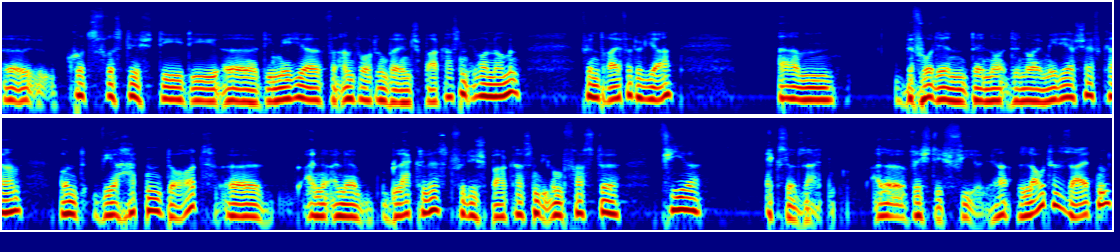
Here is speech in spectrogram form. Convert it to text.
äh, kurzfristig die, die, äh, die Mediaverantwortung bei den Sparkassen übernommen für ein Dreivierteljahr. Ähm, bevor der, der, der neue Mediachef kam. Und wir hatten dort äh, eine, eine Blacklist für die Sparkassen, die umfasste vier Excel-Seiten. Also richtig viel, ja. Laute Seiten,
